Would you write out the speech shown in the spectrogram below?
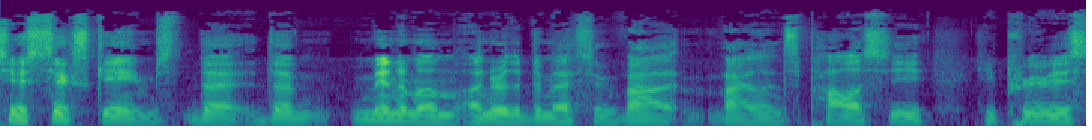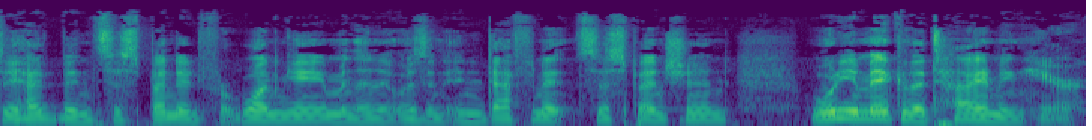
to six games, the the minimum under the domestic violence policy. He previously had been suspended for one game, and then it was an indefinite suspension. What do you make of the timing here?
